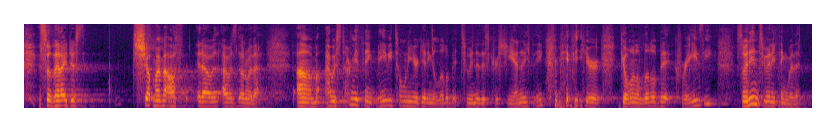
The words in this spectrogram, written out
so then I just shut my mouth and I was, I was done with that. Um, I was starting to think maybe, Tony, you're getting a little bit too into this Christianity thing. maybe you're going a little bit crazy. So I didn't do anything with it.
